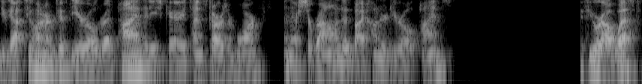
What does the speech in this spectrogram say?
you've got 250 year old red pine that each carry 10 scars or more, and they're surrounded by 100 year old pines. If you were out west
